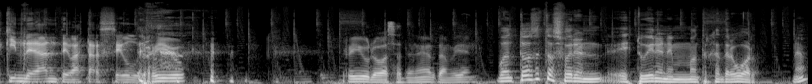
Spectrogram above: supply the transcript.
skin de Dante va a estar seguro. Ryu. Ryu lo vas a tener también. Bueno, todos estos fueron estuvieron en Monster Hunter World, ¿no?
